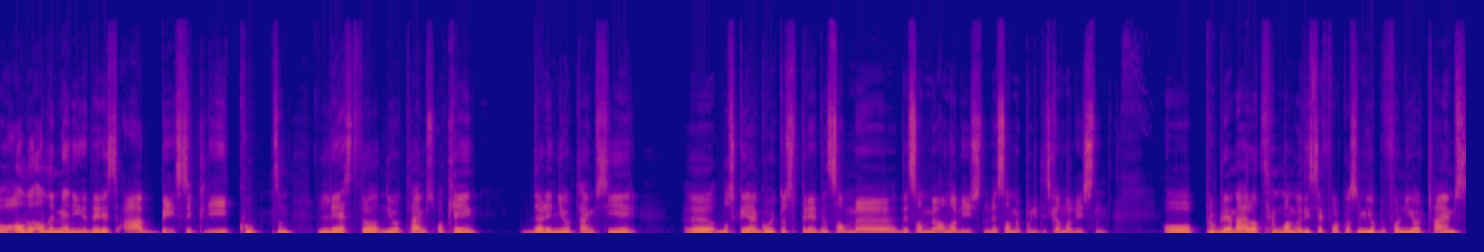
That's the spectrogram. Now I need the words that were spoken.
Og alle, alle meningene deres er basically sånn, lest fra New York Times. Ok, det er det New York Times sier. Uh, nå skal jeg gå ut og spre den samme, den samme analysen, den samme politiske analysen. Og problemet er at mange av disse folka som jobber for New York Times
